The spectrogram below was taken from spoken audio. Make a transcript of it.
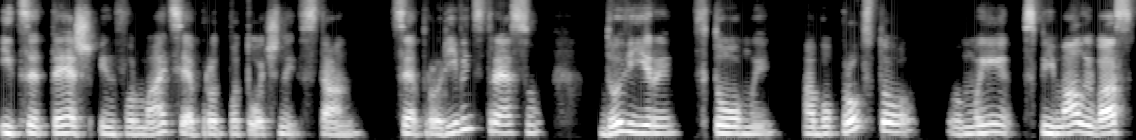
І це теж інформація про поточний стан. Це про рівень стресу, довіри, втоми, або просто ми спіймали вас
